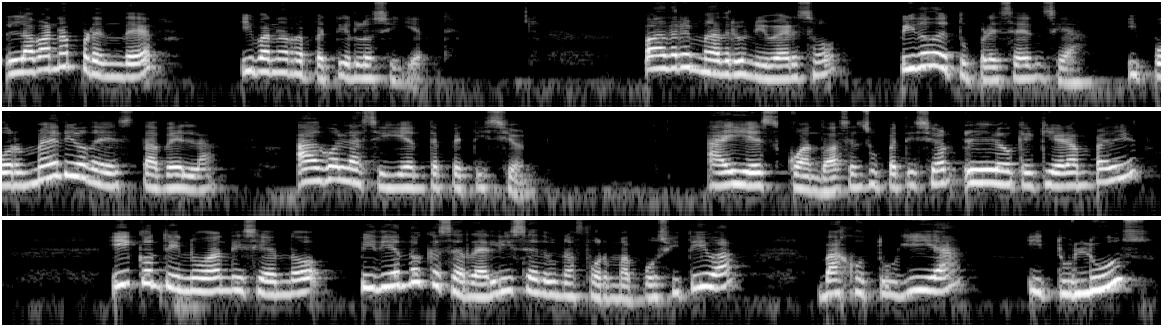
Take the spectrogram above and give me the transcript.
la van a prender y van a repetir lo siguiente. Padre, Madre Universo, pido de tu presencia y por medio de esta vela hago la siguiente petición. Ahí es cuando hacen su petición lo que quieran pedir y continúan diciendo pidiendo que se realice de una forma positiva, bajo tu guía y tu luz,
